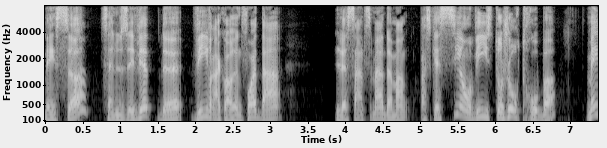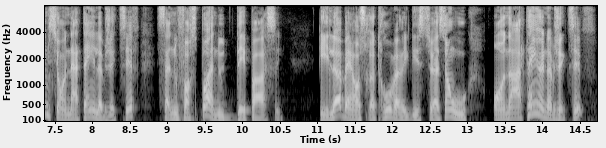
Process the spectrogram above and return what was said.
Mais ça, ça nous évite de vivre encore une fois dans le sentiment de manque. Parce que si on vise toujours trop bas, même si on atteint l'objectif, ça ne nous force pas à nous dépasser. Et là, ben, on se retrouve avec des situations où on a atteint un objectif,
